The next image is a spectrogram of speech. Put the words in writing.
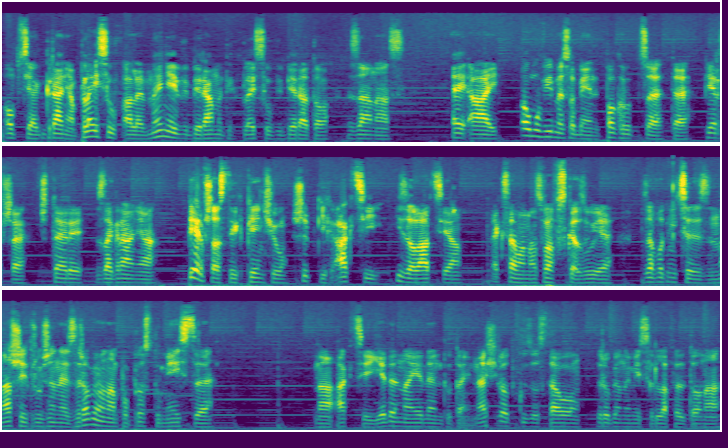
opcja grania playsów, ale my nie wybieramy tych playsów, wybiera to za nas AI. Omówimy sobie pokrótce te pierwsze 4 zagrania. Pierwsza z tych pięciu szybkich akcji, izolacja, jak sama nazwa wskazuje, zawodnicy z naszej drużyny zrobią nam po prostu miejsce na akcję 1 na 1. Tutaj na środku zostało zrobione miejsce dla Feltona.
